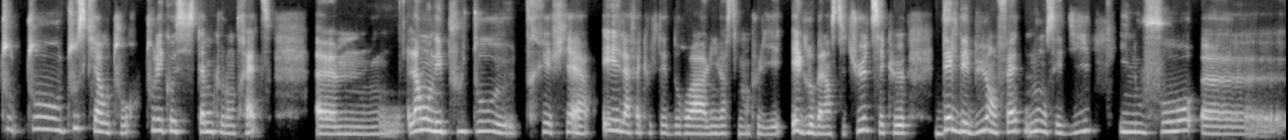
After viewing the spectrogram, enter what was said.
tout, tout, ce qu'il y a autour, tout l'écosystème que l'on traite. Euh, là, on est plutôt euh, très fiers, et la faculté de droit à l'Université de Montpellier et le Global Institute, c'est que dès le début, en fait, nous, on s'est dit, il nous faut euh,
